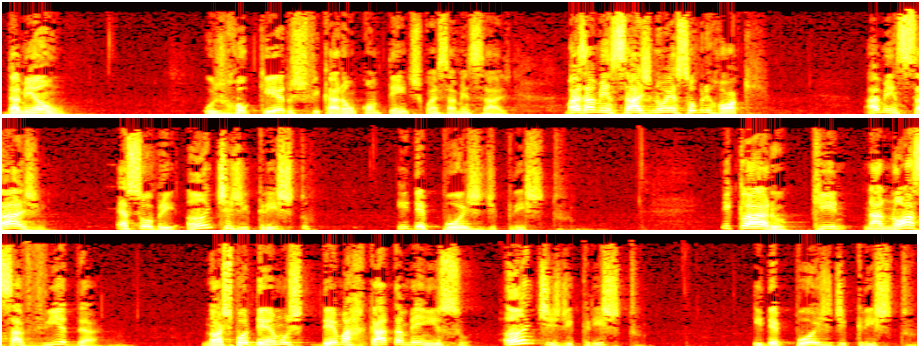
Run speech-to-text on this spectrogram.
Damião, os roqueiros ficarão contentes com essa mensagem. Mas a mensagem não é sobre rock. A mensagem é sobre antes de Cristo e depois de Cristo. E claro que na nossa vida nós podemos demarcar também isso, antes de Cristo e depois de Cristo.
